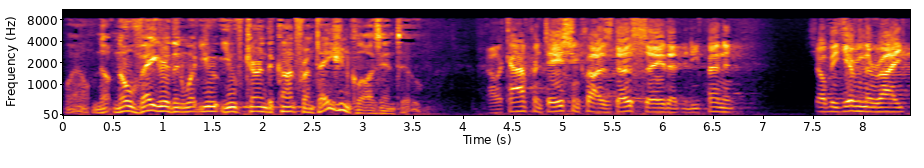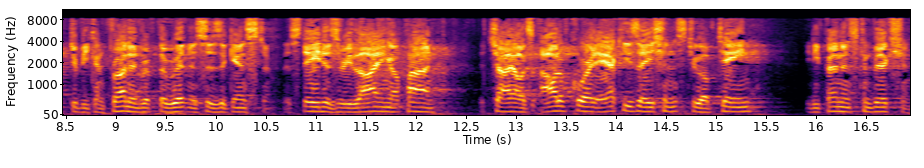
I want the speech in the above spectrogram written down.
Well, no, no vaguer than what you, you've turned the confrontation clause into. Now, the confrontation clause does say that the defendant shall be given the right to be confronted with the witnesses against him. The state is relying upon the child's out-of-court accusations to obtain the defendant's conviction.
